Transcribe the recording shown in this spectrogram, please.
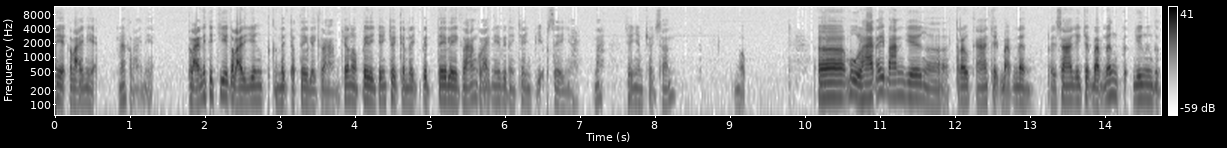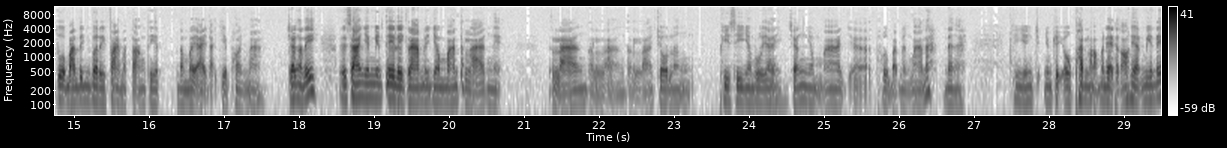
នេះកន្លែងនេះណាកន្លែងនេះកន្លែងនេះគឺជាកន្លែងដែលយើង connect ទៅ Telegram អញ្ចឹងដល់ពេលដែលយើងចុច connect ទៅ Telegram កន្លែងនេះវានឹងចេញពាក្យផ្សេងហើយណាអញ្ចឹងខ្ញុំចុចសិនបបអឺមូលហេតុអីបានយើងត្រូវការចុចបែបហ្នឹងដោយសារយើងចុចបែបហ្នឹងយើងនឹងទទួលបាន link verify មកតង់ទៀតដើម្បីអាចដាក់ជា point បានអញ្ចឹងអានេះដោយសារខ្ញុំមាន Telegram ដែលខ្ញុំបានតម្លើងនេះតម្លើងតម្លើងតម្លើងចូលនឹង PC ខ្ញុំរួចហើយអញ្ចឹងខ្ញុំអាចធ្វើបែបហ្នឹងបានណាហ្នឹងហើយអញ្ចឹងយើងខ្ញុំចុច open មកម្នាក់ទាំងអស់នេះអត់មានទេ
